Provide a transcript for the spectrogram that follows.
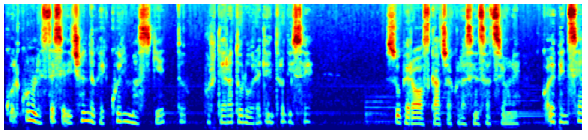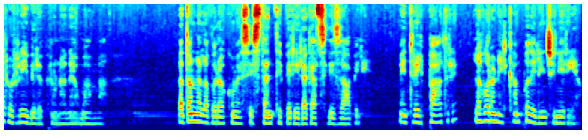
qualcuno le stesse dicendo che quel maschietto porterà dolore dentro di sé. Su però scaccia quella sensazione, quale pensiero orribile per una neomamma. La donna lavorò come assistente per i ragazzi disabili, mentre il padre lavora nel campo dell'ingegneria.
